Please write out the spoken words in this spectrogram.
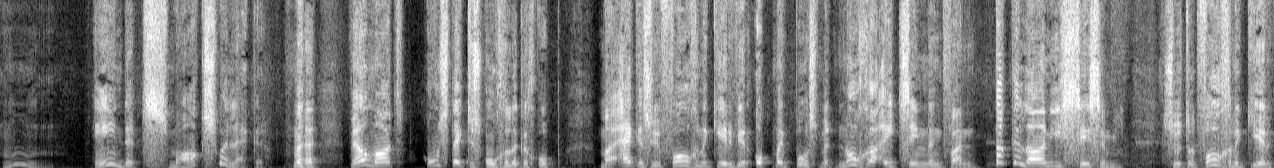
Hmm. En dit smaak so lekker. Wel maat, ons tyd is ongelukkig op. Maar ek is weer volgende keer weer op my pos met nog 'n uitsending van Takalani Sesemi. So tot volgende keer,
